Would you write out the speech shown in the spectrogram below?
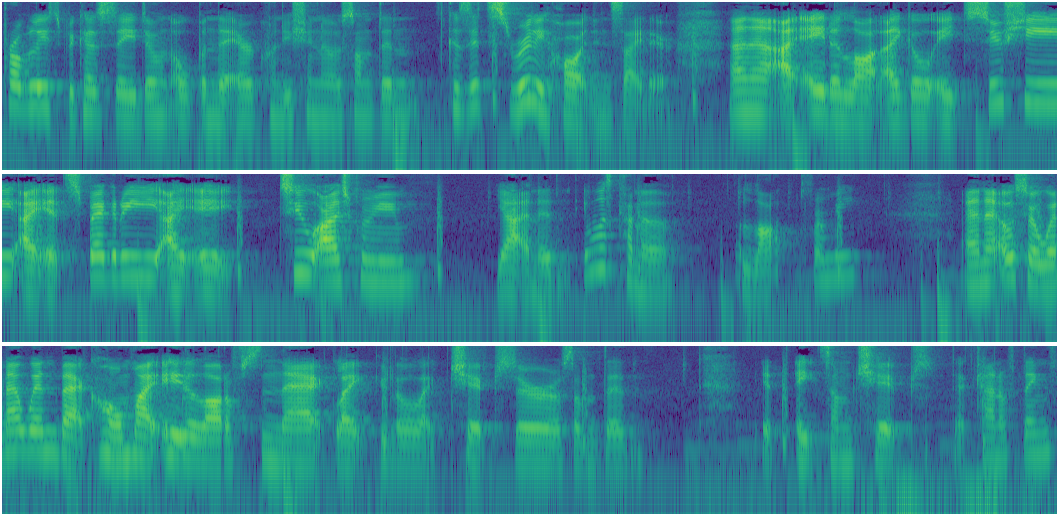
probably it's because they don't open the air conditioner or something because it's really hot inside there. And uh, i ate a lot. I go ate sushi i ate spaghetti i ate two ice cream. Yeah and then it was kind of a lot for me. And I also when i went back home i ate a lot of snack like you know like chips or something it ate some chips that kind of things.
